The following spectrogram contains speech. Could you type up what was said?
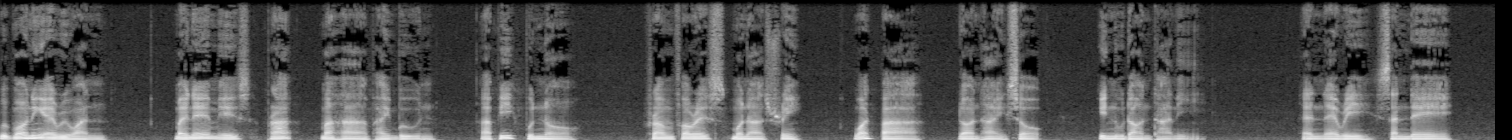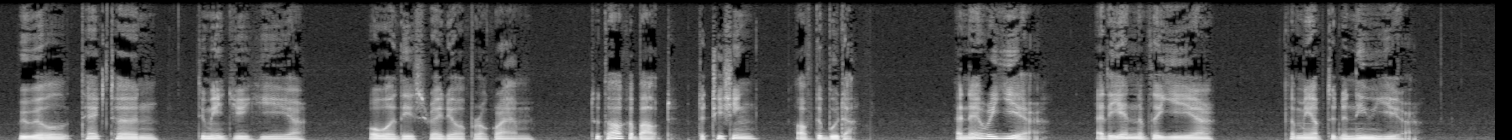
Good morning everyone My name is พระมหาภัยบูรณ์อาภิปุณโญ from Forest Monastery วัดป่าดอนหายโศก in Udon Thani and every Sunday we will take turn to meet you here over this radio program to talk about the teaching of the Buddha and every year at the end of the year coming up to the new year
